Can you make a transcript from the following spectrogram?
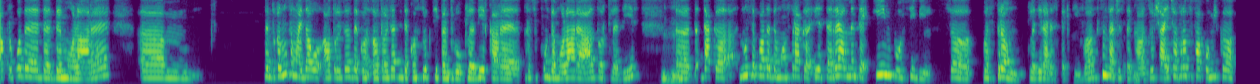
apropo de, de demolare, um, pentru că nu se mai dau autorizații de, autorizații de construcții pentru clădiri care presupun demolarea altor clădiri, uh-huh. dacă nu se poate demonstra că este realmente imposibil să păstrăm clădirea respectivă, sunt aceste cazuri și aici vreau să fac o mică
